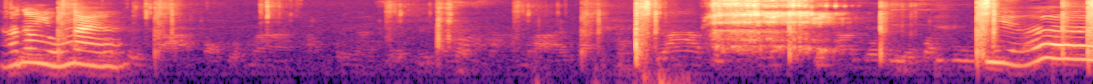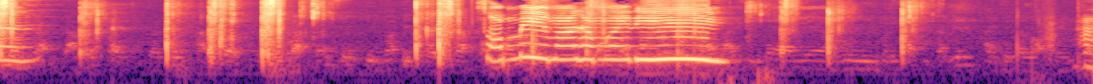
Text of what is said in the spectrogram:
Nó đang dùng này. ซอมบี้มาทำไงดีมา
